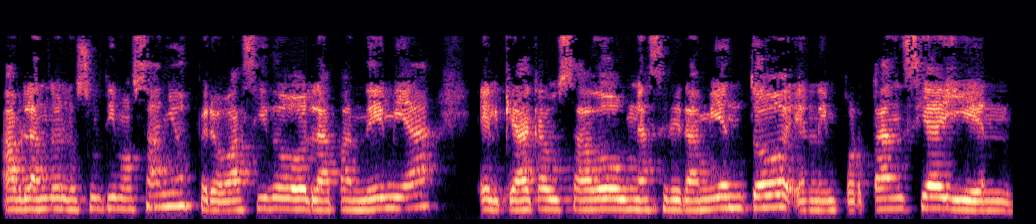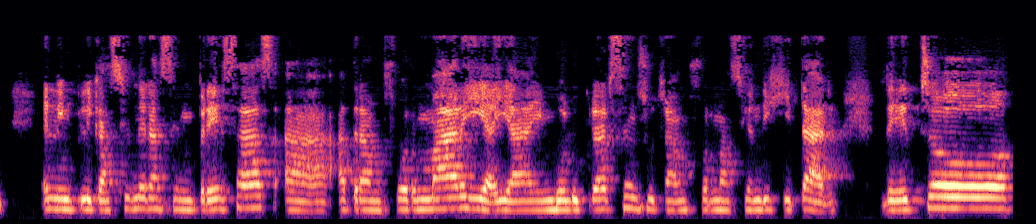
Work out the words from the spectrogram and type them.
hablando en los últimos años, pero ha sido la pandemia el que ha causado un aceleramiento en la importancia y en, la implicación de las empresas a, transformar y a, involucrarse en su transformación digital. De hecho,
